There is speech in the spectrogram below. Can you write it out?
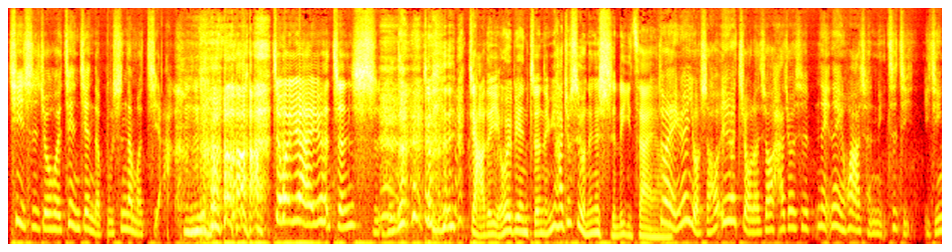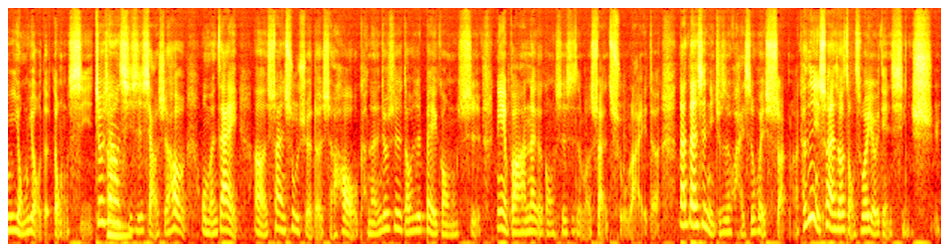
气势就会渐渐的不是那么假，就会越来越真实。就是假的也会变真的，因为他就是有那个实力在啊。对，因为有时候因为久了之后，它就是内内化成你自己已经拥有的东西。就像其实小时候我们在呃算数学的时候，可能就是都是背公式，你也不知道它那个公式是怎么算出来的。那但是你就是还是会算嘛。可是你算的时候总是会有一点心虚。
